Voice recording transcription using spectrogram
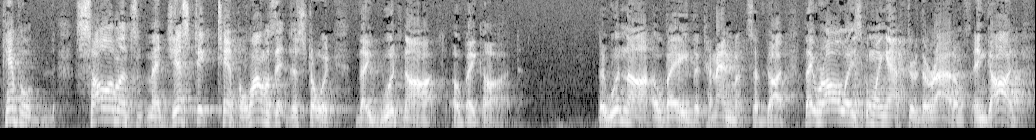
temple Solomon's majestic temple? Why was it destroyed? They would not obey God. They would not obey the commandments of God. They were always going after their idols, and God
